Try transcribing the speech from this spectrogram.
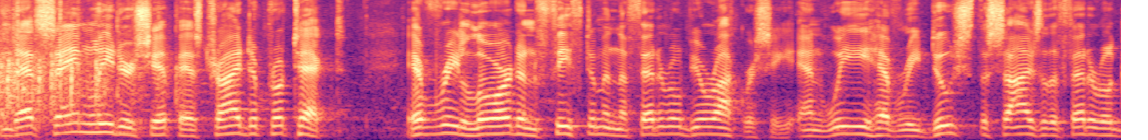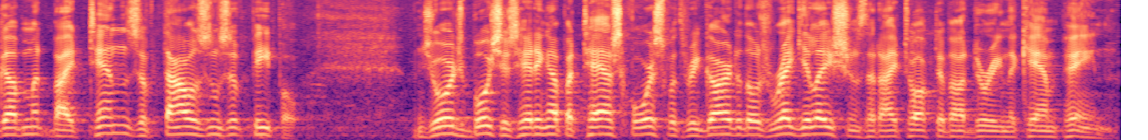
And that same leadership has tried to protect every lord and fiefdom in the federal bureaucracy, and we have reduced the size of the federal government by tens of thousands of people. George Bush is heading up a task force with regard to those regulations that I talked about during the campaign.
